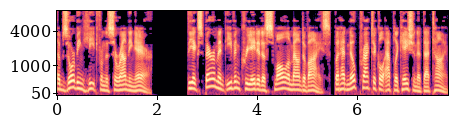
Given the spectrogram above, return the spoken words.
absorbing heat from the surrounding air. The experiment even created a small amount of ice, but had no practical application at that time.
